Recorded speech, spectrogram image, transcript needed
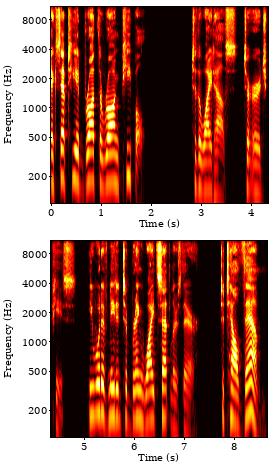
except he had brought the wrong people to the White House to urge peace. He would have needed to bring white settlers there to tell them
